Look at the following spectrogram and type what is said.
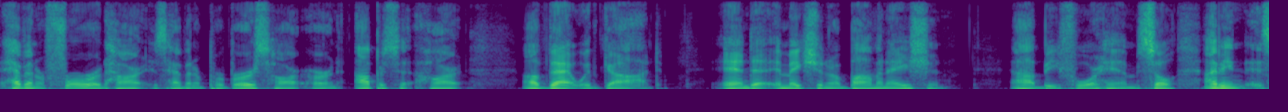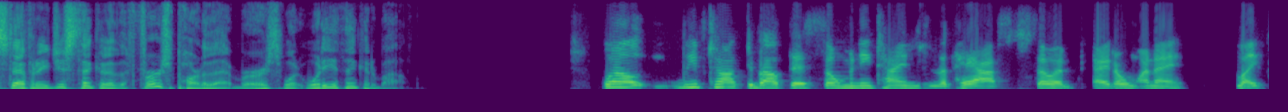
having a froward heart is having a perverse heart or an opposite heart of that with God. And uh, it makes you an abomination uh, before Him. So, I mean, Stephanie, just thinking of the first part of that verse, what, what are you thinking about? Well, we've talked about this so many times in the past, so I, I don't want to like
